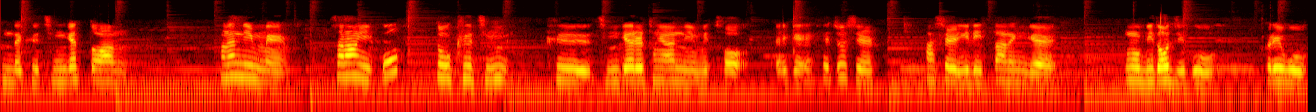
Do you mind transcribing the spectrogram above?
근데 그 징계 또한 하나님의 사랑이고 또 그 징, 그 징계를 통해 하나님이 저에게 해주실 하실 일이 있다는 게 너무 믿어지고 그리고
